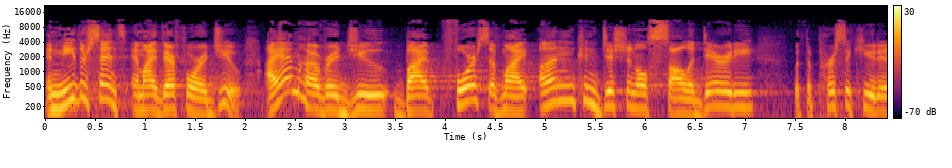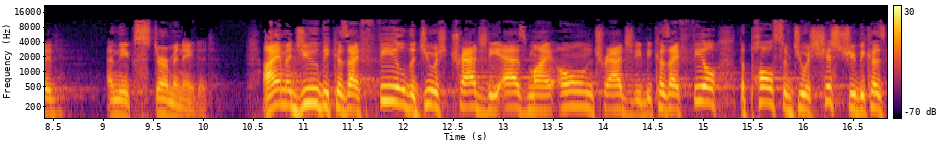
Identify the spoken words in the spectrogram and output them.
In neither sense am I therefore a Jew. I am, however, a Jew by force of my unconditional solidarity with the persecuted and the exterminated. I am a Jew because I feel the Jewish tragedy as my own tragedy, because I feel the pulse of Jewish history, because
